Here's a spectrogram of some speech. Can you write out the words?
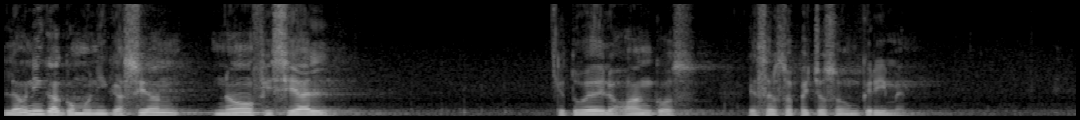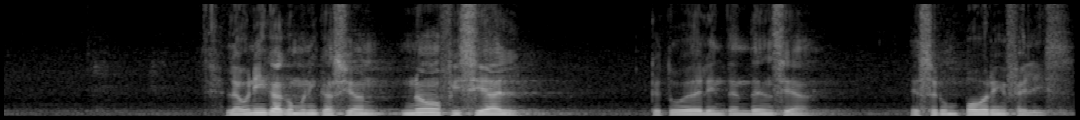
La única comunicación no oficial que tuve de los bancos es ser sospechoso de un crimen. La única comunicación no oficial que tuve de la Intendencia es ser un pobre infeliz.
